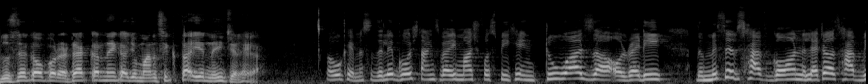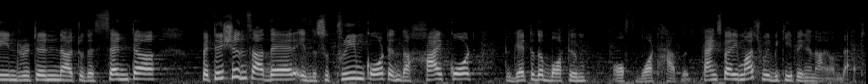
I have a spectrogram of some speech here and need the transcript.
दूसरे के ऊपर अटैक करने का जो मानसिकता ये नहीं चलेगा। Okay, Mr. Dilip Ghosh, thanks very much for speaking to us. Uh, already, the missives have gone, letters have been written uh, to the centre, petitions are there in the Supreme Court, in the High Court to get to the bottom of what happened. Thanks very much. We'll be keeping an eye on that.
